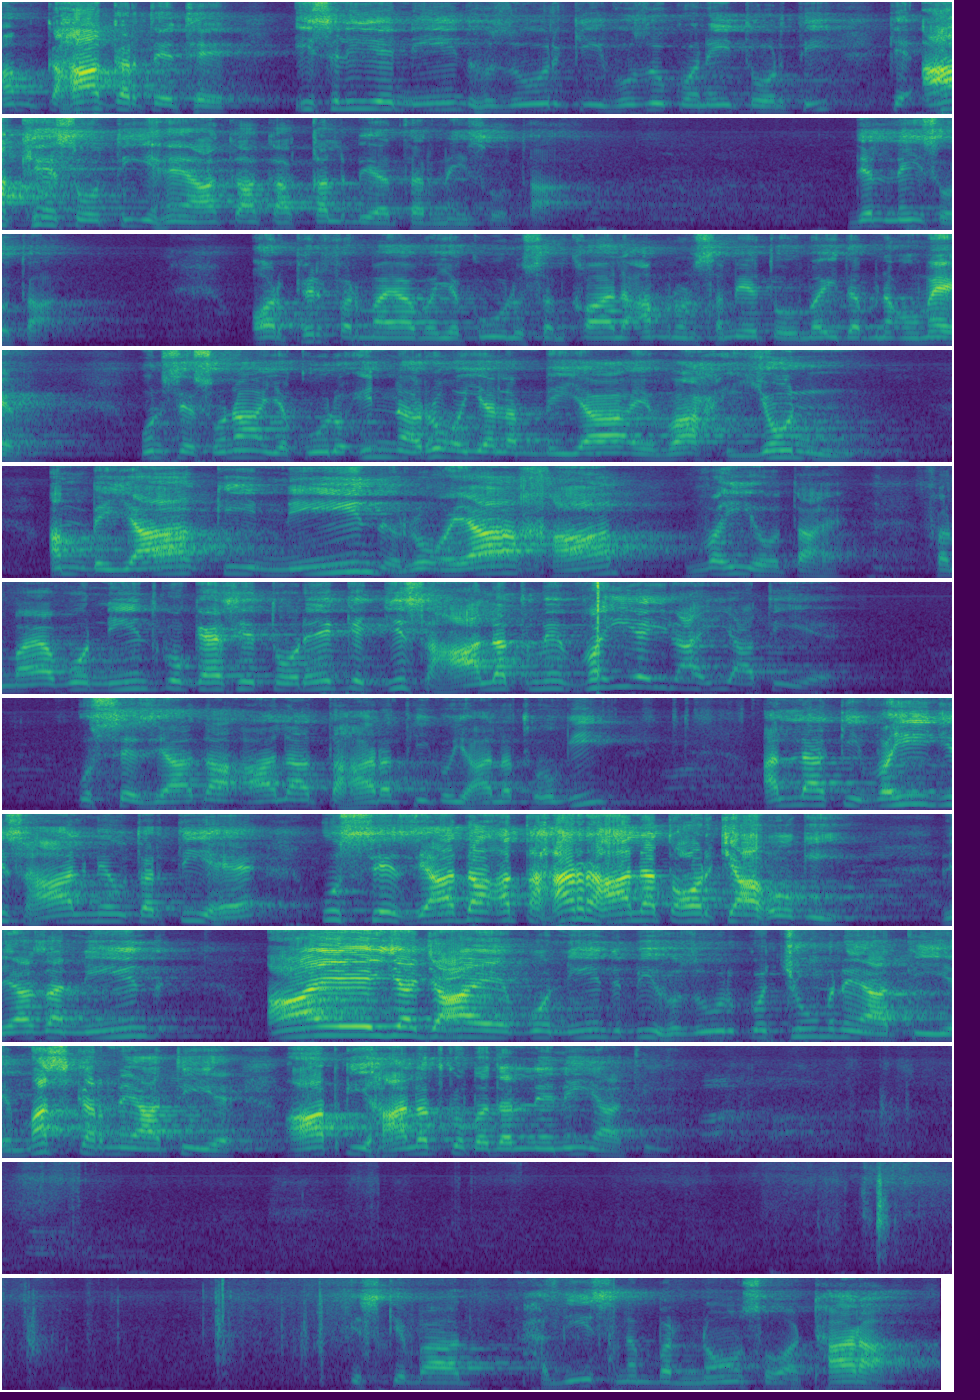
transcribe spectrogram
ہم کہا کرتے تھے اس لیے نیند حضور کی وضو کو نہیں توڑتی کہ آنکھیں سوتی ہیں، آقا کا قلب اثر نہیں سوتا، دل نہیں سوتا۔ اور پھر فرمایا وہ یقول قال امر سمیت عمید ابن عمیر ان سے سنا، یقول، ان رویا لمبیا واہیون انبیاء کی نیند رویا خواب وہی ہوتا ہے۔ فرمایا، وہ نیند کو کیسے توڑے کہ جس حالت میں وہی الہی آتی ہے۔ اس سے زیادہ اعلیٰ تہارت کی کوئی حالت ہوگی؟ اللہ کی وہی جس حال میں اترتی ہے، اس سے زیادہ اطہر حالت اور کیا ہوگی؟ لہذا نیند آئے یا جائے، وہ نیند بھی حضور کو چومنے آتی ہے، مس کرنے آتی ہے، آپ کی حالت کو بدلنے نہیں آتی۔ اس کے بعد حدیث نمبر نو سو اٹھارہ۔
